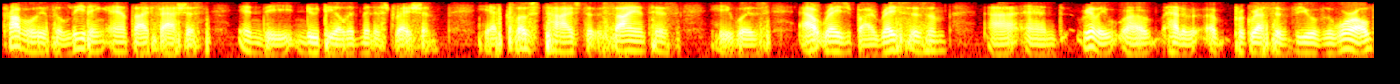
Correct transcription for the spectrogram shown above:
probably the leading anti-fascist in the New Deal administration. He had close ties to the scientists. He was outraged by racism uh, and really uh, had a, a progressive view of the world.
